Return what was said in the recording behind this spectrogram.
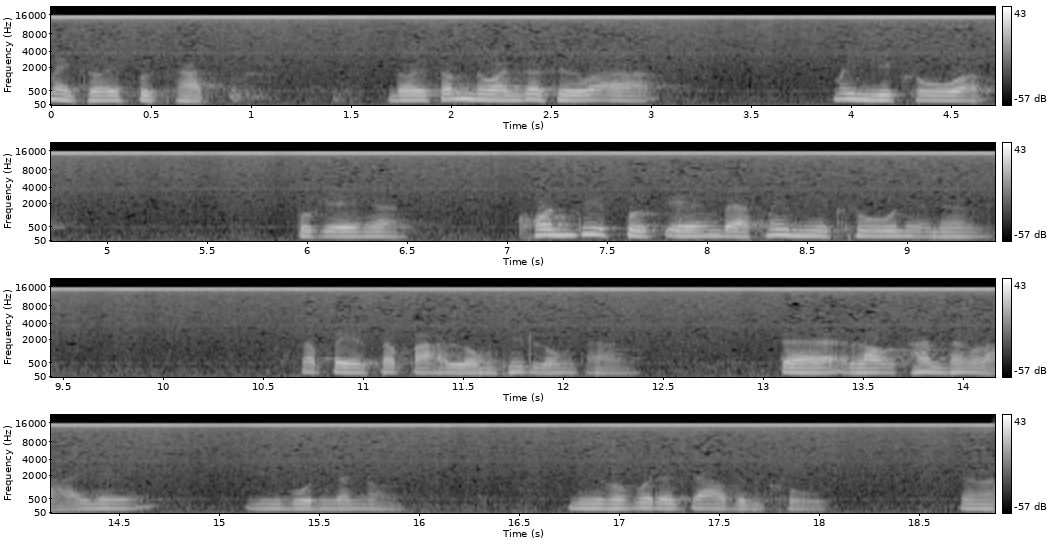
ไม่เคยฝึกหัด โดยสำนวนก็คือว่าไม่มีครูฝึกเองอะ คนที่ฝึกเองแบบไม่มีครูเนี่ยนะ สเปสปะลงทิศลงทาง แต่เราท่านทั้งหลายนี่ มีบุญกันหน่อย มีพระพุทธเจ้าเป็นครูใช่ไหม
